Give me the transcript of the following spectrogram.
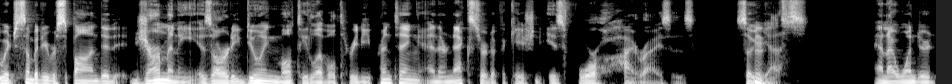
which somebody responded Germany is already doing multi level 3D printing, and their next certification is for high rises. So, Hmm. yes. And I wondered,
